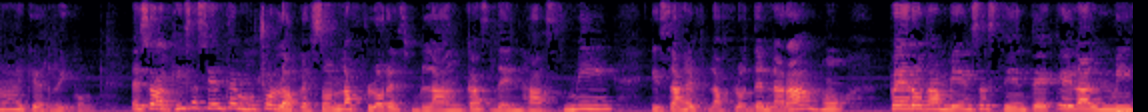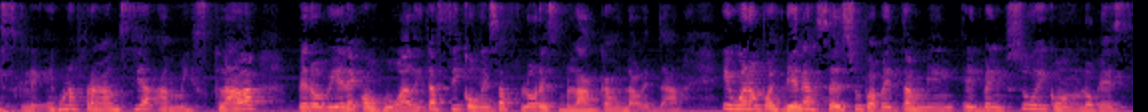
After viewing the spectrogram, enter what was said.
Ay, qué rico. Eso aquí se siente mucho lo que son las flores blancas del jazmín, quizás la flor del naranjo, pero también se siente el almizcle. Es una fragancia almizclada, pero viene conjugadita así con esas flores blancas, la verdad. Y bueno, pues viene a hacer su papel también el bensui con lo que es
